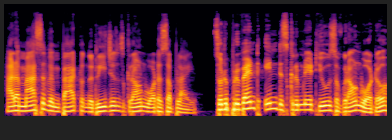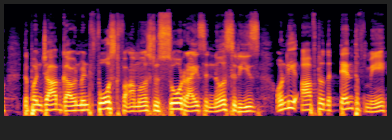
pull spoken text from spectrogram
had a massive impact on the region's groundwater supply. So, to prevent indiscriminate use of groundwater, the Punjab government forced farmers to sow rice in nurseries only after the 10th of May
